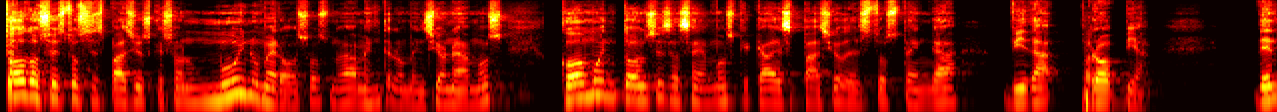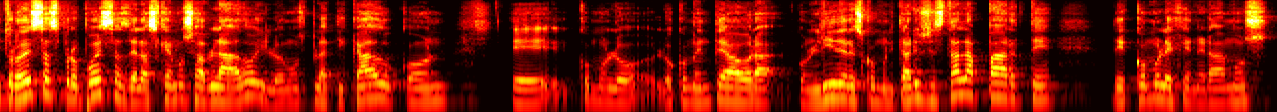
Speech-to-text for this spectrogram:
todos estos espacios que son muy numerosos, nuevamente lo mencionamos, ¿cómo entonces hacemos que cada espacio de estos tenga vida propia? Dentro de estas propuestas de las que hemos hablado y lo hemos platicado con, eh, como lo, lo comenté ahora, con líderes comunitarios, está la parte de cómo le generamos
